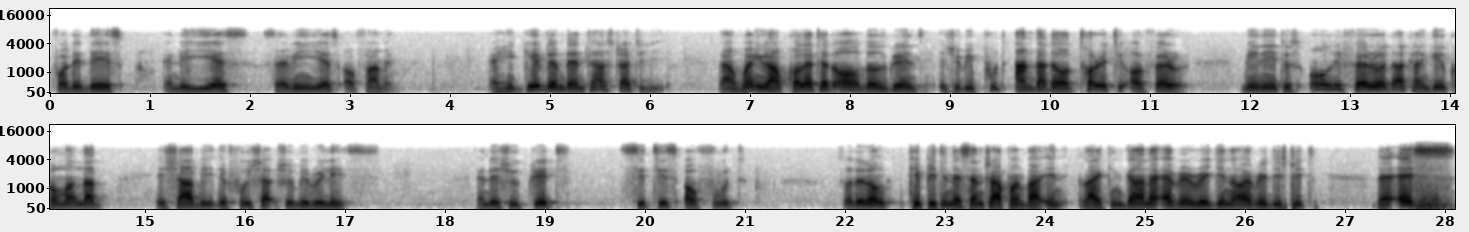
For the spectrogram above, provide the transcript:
for the days and the years, seven years of famine. And he gave them the entire strategy that when you have collected all those grains, it should be put under the authority of Pharaoh, meaning it is only Pharaoh that can give command that it shall be, the food shall, should be released. And they should create cities of food so they don't keep it in a central point, but in like in Ghana, every region or every district, there is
